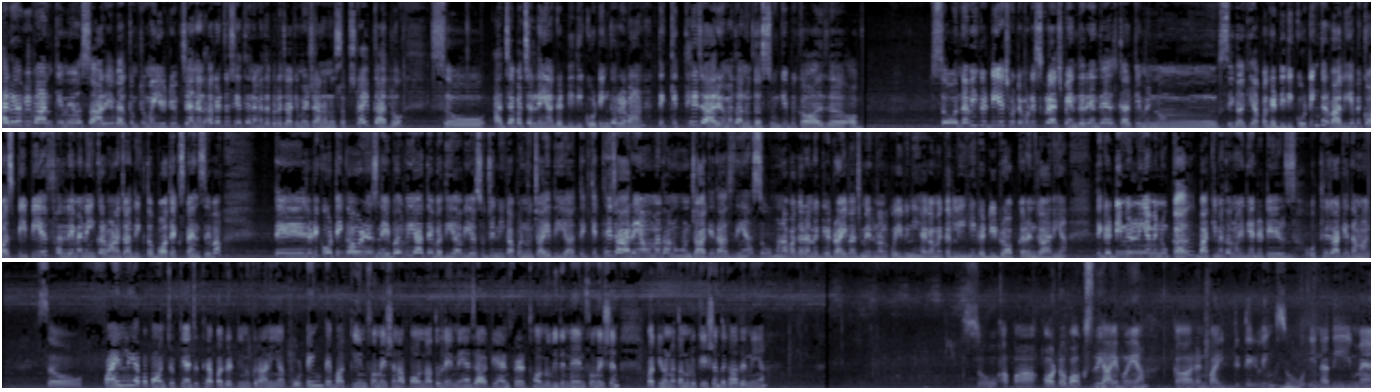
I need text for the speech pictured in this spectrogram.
Hello everyone ਕਿਵੇਂ ਹੋ ਸਾਰੇ welcome to my YouTube channel ਅਗਰ ਤੁਸੀਂ ਇੱਥੇ ਨਵੇਂ ਤਾਂ ਪਹਿਲਾਂ ਜਾ ਕੇ ਮੇਰੇ ਚੈਨਲ ਨੂੰ ਸਬਸਕ੍ਰਾਈਬ ਕਰ ਲਓ ਸੋ ਅੱਜ ਆਪਾਂ ਚੱਲੇ ਆ ਗੱਡੀ ਦੀ ਕੋਟਿੰਗ ਕਰਵਾਉਣ ਤੇ ਕਿੱਥੇ ਜਾ ਰਹੇ ਹੋ ਮੈਂ ਤੁਹਾਨੂੰ ਦੱਸੂਗੀ ਬਿਕੋਜ਼ ਸੋ ਨਵੀਂ ਗੱਡੀ ਹੈ ਛੋਟੇ ਮੋਟੇ ਸਕ੍ਰੈਚ ਪੈਂਦੇ ਰਹਿੰਦੇ ਆ ਇਸ ਕਰਕੇ ਮੈਨੂੰ ਸੀਗਾ ਕਿ ਆਪਾਂ ਗੱਡੀ ਦੀ ਕੋਟਿੰਗ ਕਰਵਾ ਲਈਏ ਬਿਕੋਜ਼ ਪੀਪੀਐਫ ਹੱਲੇ ਮੈਂ ਨਹੀਂ ਕਰਵਾਉਣਾ ਚਾਹੁੰਦੀ ਇੱਕ ਤਾਂ ਬਹੁਤ ਐਕਸਪੈਂਸਿਵ ਆ ਤੇ ਜਿਹੜੀ ਕੋਟਿੰਗ ਆ, ਉਹ ਰੀਜ਼ਨੇਬਲ ਵੀ ਆ ਤੇ ਵਧੀਆ ਵੀ ਆ। ਸੋ ਜਿੰਨੀ ਕ ਆਪਾਂ ਨੂੰ ਚਾਹੀਦੀ ਆ ਤੇ ਕਿੱਥੇ ਜਾ ਰਹੇ ਆ, ਉਹ ਮੈਂ ਤੁਹਾਨੂੰ ਹੁਣ ਜਾ ਕੇ ਦੱਸਦੀ ਆ। ਸੋ ਹੁਣ ਆਪਾਂ ਕਰਨ ਲੱਗੇ ਡਰਾਈਵ ਅੱਜ ਮੇਰੇ ਨਾਲ ਕੋਈ ਵੀ ਨਹੀਂ ਹੈਗਾ। ਮੈਂ ਇਕੱਲੀ ਹੀ ਗੱਡੀ ਡ੍ਰੌਪ ਕਰਨ ਜਾ ਰਹੀ ਆ। ਤੇ ਗੱਡੀ ਮਿਲਣੀ ਆ ਮੈਨੂੰ ਕੱਲ ਬਾਕੀ ਮੈਂ ਤੁਹਾਨੂੰ ਇਹਦੀਆਂ ਡਿਟੇਲਸ ਉੱਥੇ ਜਾ ਕੇ ਦਵਾਂਗੀ ਸੋ ਫਾਈਨਲੀ ਆਪਾਂ ਪਹੁੰਚ ਚੁੱਕੇ ਆ, ਜਿੱਥੇ ਆਪਾਂ ਗੱਡੀ ਨੂੰ ਕਰਾਣੀ ਆ ਕੋਟਿੰਗ ਤੇ ਬਾਕੀ ਇਨਫੋਰਮੇਸ਼ਨ ਆਪਾਂ ਉਹਨਾਂ ਤੋਂ ਲੈਣੇ ਆ ਜਾ ਕੇ ਐਂਡ ਫਿਰ ਤੁਹਾਨੂੰ ਵੀ ਦਿੰਨੇ ਆ ਇਨਫੋਰਮੇਸ਼ਨ ਬਾਕੀ ਹੁਣ ਮੈਂ ਤੁਹਾਨੂੰ ਲੋਕੇਸ਼ਨ ਦਿਖਾ ਦਿੰਨੀ ਆ। ਸੋ ਆਪਾਂ ਆਟੋ ਬਾਕਸ ਦੇ ਆਏ ਹੋਏ ਆ car and bike detailing so ਇਹਨਾਂ ਦੀ ਮੈਂ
